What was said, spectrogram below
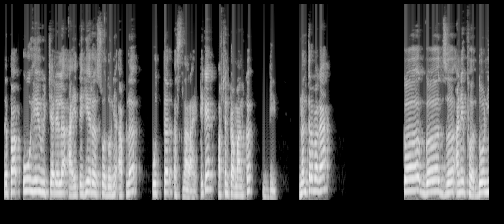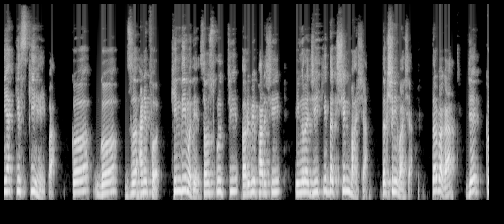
तर पहा उ हे विचारलेलं आहे तर हे रस्व दोन्ही आपलं उत्तर असणार आहे. ठीक आहे? ऑप्शन क्रमांक डी नंतर बघा. क ग ज आणि फ दोन या किसकी आहे पा क ग ज आणि फ. हिंदीमध्ये संस्कृतची अरबी फारसी इंग्रजी की दक्षिण भाषा दक्षिणी भाषा. तर बघा जे क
